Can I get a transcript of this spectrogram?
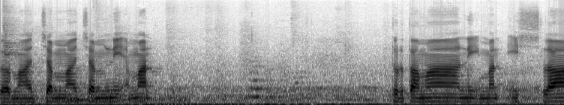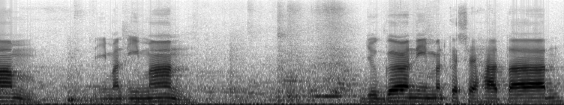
bermacam-macam nikmat terutama nikmat Islam, nikmat iman, juga nikmat kesehatan.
